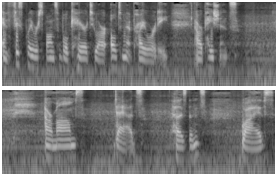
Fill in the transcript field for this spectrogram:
and fiscally responsible care to our ultimate priority, our patients. Our moms, dads, husbands, wives,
